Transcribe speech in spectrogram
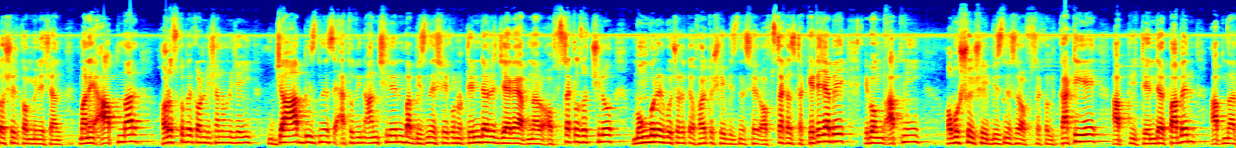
দশের কম্বিনেশান মানে আপনার হরস্কোপের কন্ডিশন অনুযায়ী যা বিজনেস এতদিন আনছিলেন বা বিজনেসে কোনো টেন্ডারের জায়গায় আপনার অবস্টাকলস হচ্ছিল, মঙ্গলের গোচরেতে হয়তো সেই বিজনেসের অবস্টাকলসটা কেটে যাবে এবং আপনি অবশ্যই সেই বিজনেসের অবস্টাকল কাটিয়ে আপনি টেন্ডার পাবেন। আপনার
